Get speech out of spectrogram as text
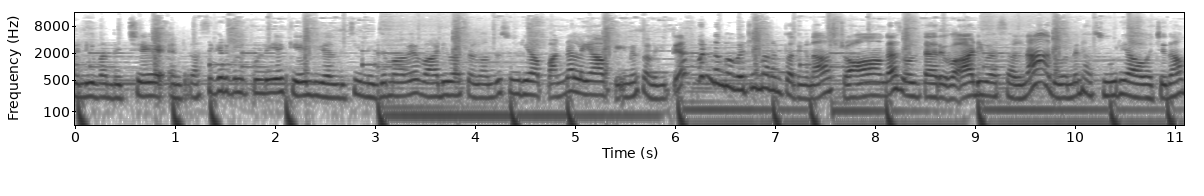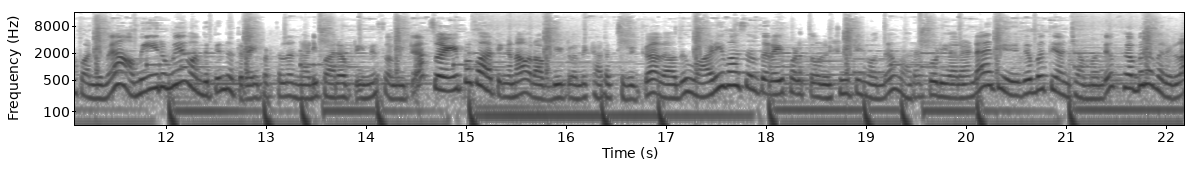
வெளியே வந்துச்சு. அண்ட் ரசிகர்களுக்குள்ளேயே கேள்வி எழுந்துச்சு. நிஜமாவே வாடிவாசல் வந்து சூர்யா பண்ணலையா அப்படின்னு சொல்லிட்டு. பட் நம்ம வெற்றிமாறன் பார்த்தீங்கன்னா ஸ்ட்ராங்காக சொல்லிட்டாரு. வாடிவாசல்னா அது வந்து நான் சூர்யாவை வச்சு தான் பண்ணுவேன். அமீருமே வந்துட்டு இந்த திரைப்படத்தில் நடிப்பார் அப்படின்னு சொல்லிட்டேன் ஸோ இப்போ பார்த்தீங்கன்னா ஒரு அப்டேட் வந்து கிடச்சிருக்கு. அதாவது வாடிவாசல் திரைப்படத்தோட ஷூட்டிங் வந்து வரக்கூடிய ரெண்டாயிரத்தி இருபத்தி அஞ்சாம் ஆண்டு பிப்ரவரியில்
